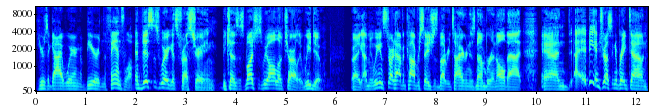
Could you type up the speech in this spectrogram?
here's a guy wearing a beard and the fans love him. And this is where it gets frustrating because as much as we all love Charlie, we do. Right. I mean, we can start having conversations about retiring his number and all that. And it'd be interesting to break down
